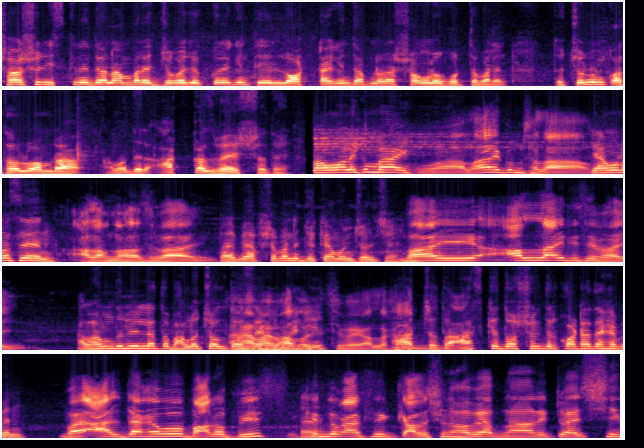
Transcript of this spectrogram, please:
সরাসরি স্ক্রিনে দেওয়া নাম্বারে যোগাযোগ করে কিন্তু এই লটটা কিন্তু আপনারা সংগ্রহ করতে পারেন। তো চলুন কথা বলব আমরা আমাদের আক্কাস ভাইয়ের সাথে। আসসালামু আলাইকুম ভাই। ওয়ালাইকুম সালাম। কেমন আছেন? আলহামদুলিল্লাহ ভাই। ভাই ব্যবসা বাণিজ্য কেমন চলছে? ভাই আল্লাহ দিছে ভাই। আলহামদুলিল্লাহ তো ভালো চলতে হ্যাঁ আছে ভালো? দিচ্ছে ভাই আল্লাহ আচ্ছা তো আজকে দর্শকদের কটা দেখাবেন? ভাই আজ দেখাবো বারো পিস হ্যাঁ। কিন্তু আজকে কালেকশন হবে আপনার একটু শিং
